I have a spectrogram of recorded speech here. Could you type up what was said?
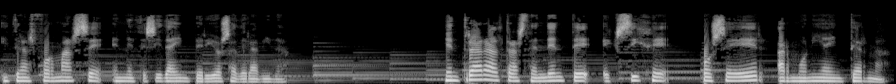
y transformarse en necesidad imperiosa de la vida. Entrar al trascendente exige poseer armonía interna.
